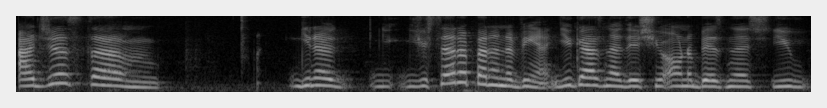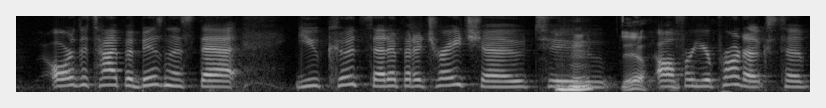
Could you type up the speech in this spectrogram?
I just um you know, you're set up at an event. You guys know this, you own a business, you are the type of business that you could set up at a trade show to mm-hmm. Yeah. offer your products to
